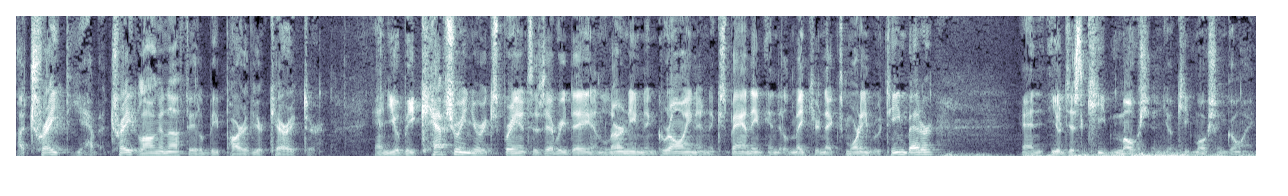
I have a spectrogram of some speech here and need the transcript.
a trait. You have a trait long enough, it'll be part of your character. And you'll be capturing your experiences every day and learning and growing and expanding, and it'll make your next morning routine better. And you'll just keep motion. You'll keep motion going.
